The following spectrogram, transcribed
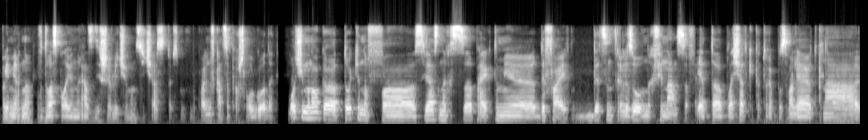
примерно в два с половиной раза дешевле, чем он сейчас, то есть буквально в конце прошлого года. Очень много токенов, а, связанных с проектами DeFi, децентрализованных финансов. Это площадки, которые позволяют на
